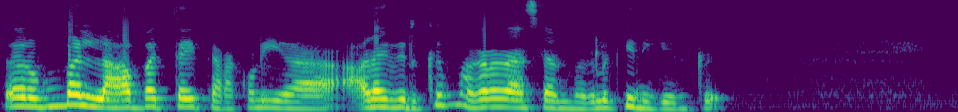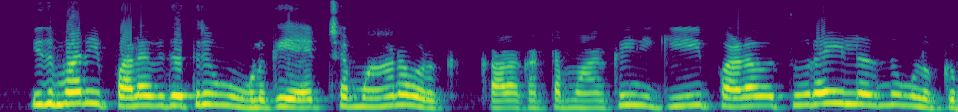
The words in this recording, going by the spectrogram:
ரொம்ப லாபத்தை தரக்கூடிய அளவிற்கு மகர ராசி அன்பர்களுக்கு இன்றைக்கி இருக்குது இது மாதிரி பல விதத்திலும் உங்களுக்கு ஏற்றமான ஒரு காலகட்டமாக இருக்குது இன்றைக்கி பல துறையிலிருந்து உங்களுக்கு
